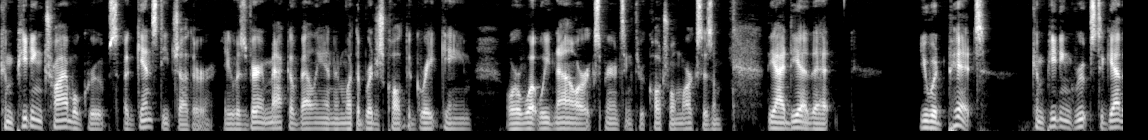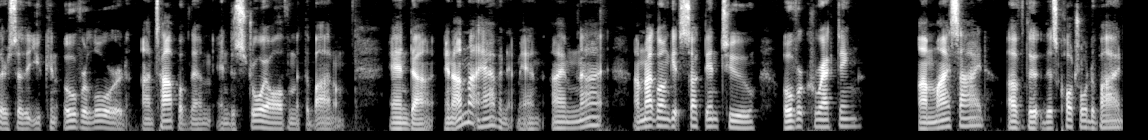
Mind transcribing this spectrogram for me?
competing tribal groups against each other. It was very Machiavellian and what the British called the Great Game, or what we now are experiencing through cultural Marxism. The idea that you would pit competing groups together so that you can overlord on top of them and destroy all of them at the bottom. And uh, and I'm not having it, man. I'm not. I'm not going to get sucked into overcorrecting on my side of the this cultural divide.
